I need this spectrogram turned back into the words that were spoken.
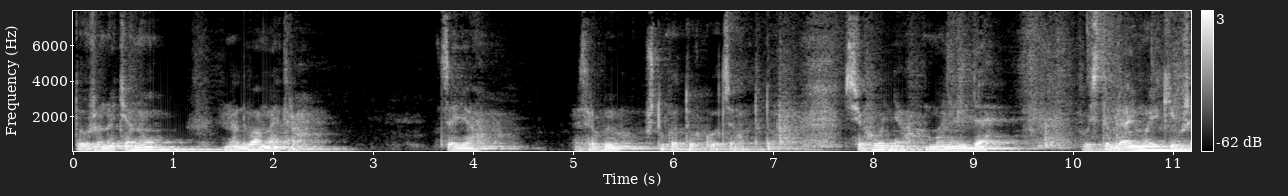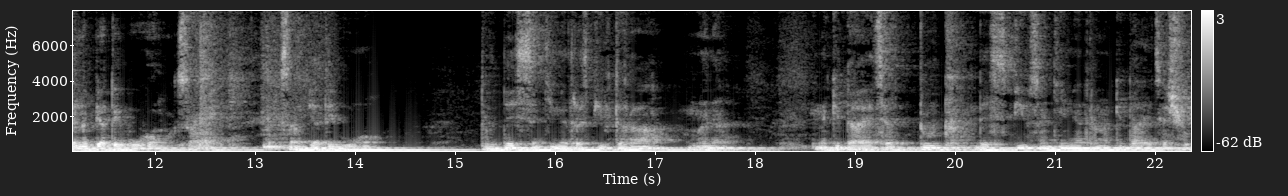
Теж натягнув на 2 метри. Це я зробив штукатурку оцього тут. Сьогодні в мене йде, виставляємо які вже на п'ятий вугол, сам п'ятий вугол. Тут десь сантиметра з півтора в мене накидається, тут десь пів сантиметра накидається, щоб,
